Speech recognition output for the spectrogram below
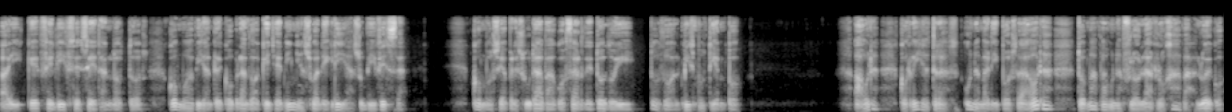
¡Ay, qué felices eran los dos! ¿Cómo habían recobrado aquella niña su alegría, su viveza? ¿Cómo se apresuraba a gozar de todo y todo al mismo tiempo? Ahora corría atrás una mariposa, ahora tomaba una flor, la arrojaba, luego,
